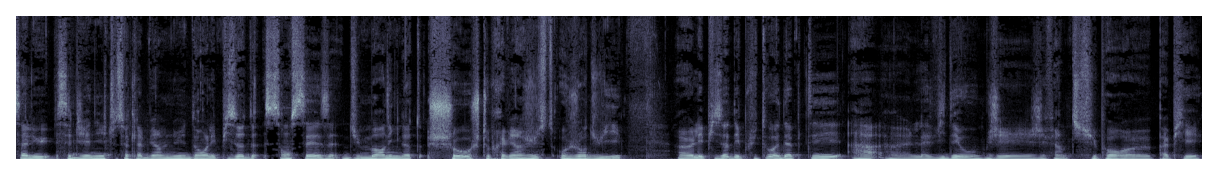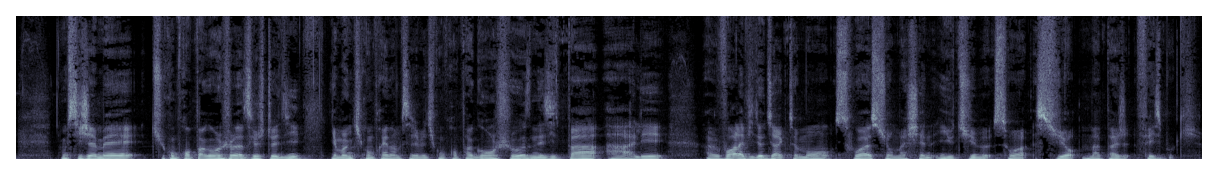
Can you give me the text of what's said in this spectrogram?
Salut, c'est Jenny, je te souhaite la bienvenue dans l'épisode 116 du Morning Note Show. Je te préviens juste, aujourd'hui, euh, l'épisode est plutôt adapté à euh, la vidéo. J'ai fait un petit support euh, papier. Donc si jamais tu comprends pas grand chose à ce que je te dis, il y a moyen que tu comprennes, hein, si jamais tu comprends pas grand chose, n'hésite pas à aller voir la vidéo directement, soit sur ma chaîne YouTube, soit sur ma page Facebook.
